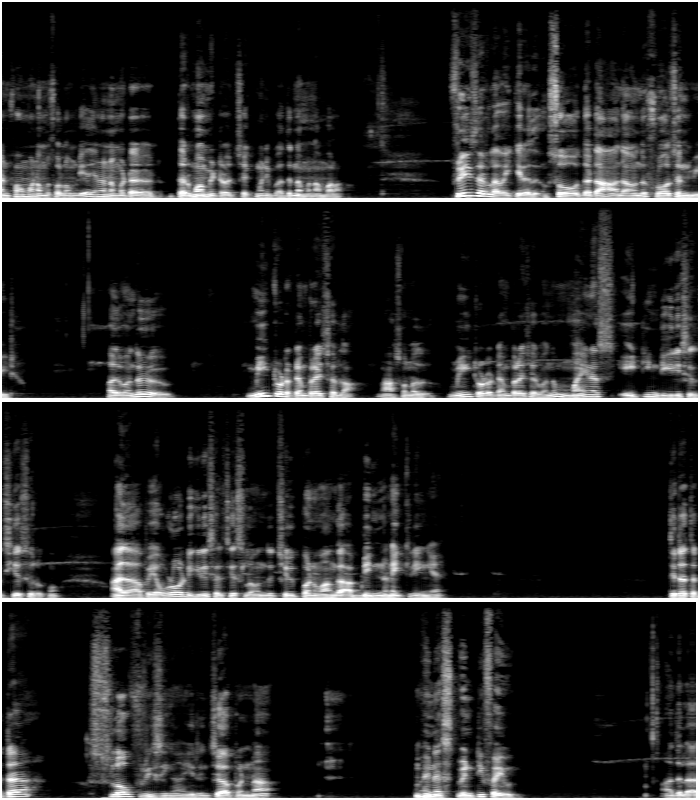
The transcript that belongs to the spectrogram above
கன்ஃபார்மாக நம்ம சொல்ல முடியாது. ஏன்னா நம்மகிட்ட தெர்மாமீட்டரை செக் பண்ணி பார்த்து நம்ம நம்பலாம். ஃப்ரீசரில் வைக்கிறது. ஸோ தட்டா அதான் வந்து ஃப்ரோசன் மீட் அது வந்து மீட்டோட டெம்பரேச்சர் தான். நான் சொன்னது. மீட்டோட டெம்பரேச்சர் வந்து மைனஸ் எயிட்டீன் டிகிரி செல்சியஸ் இருக்கும். அது அப்போ எவ்வளோ டிகிரி செல்சியஸில் வந்து சில் பண்ணுவாங்க அப்படின்னு நினைக்கிறீங்க? கிட்டத்தட்ட ஸ்லோ ஃப்ரீசிங்காக இருந்துச்சு அப்படின்னா மைனஸ் டுவெண்ட்டி ஃபைவ் அதில்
